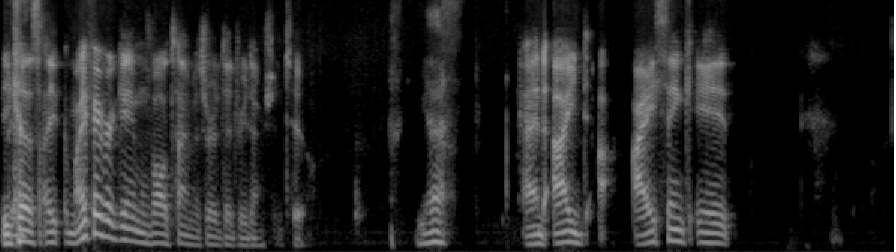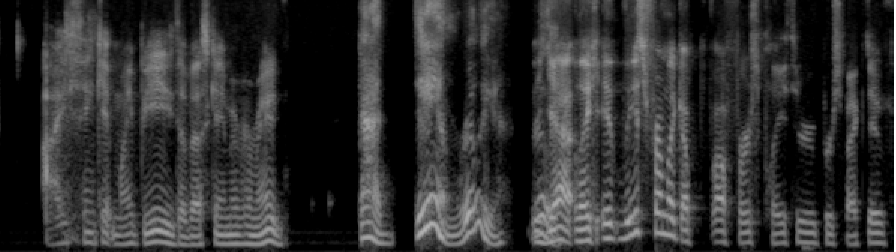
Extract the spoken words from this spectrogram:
because I my favorite game of all time is Red Dead Redemption 2. yeah, and I I think it I think it might be the best game ever made. God damn, really? Really? Yeah, like at least from like a, a first playthrough perspective.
